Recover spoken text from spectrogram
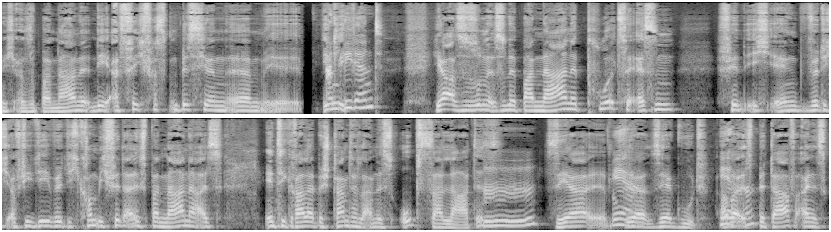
Nicht? Also Banane, nee, das finde ich fast ein bisschen ähm, eklig. Anbiedernd? Ja, also so eine, so eine Banane pur zu essen, finde ich, würde ich auf die Idee, würde ich kommen. Ich finde alles Banane als integraler Bestandteil eines Obstsalates mhm. sehr, äh, ja. sehr, sehr gut. Aber ja. es bedarf eines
